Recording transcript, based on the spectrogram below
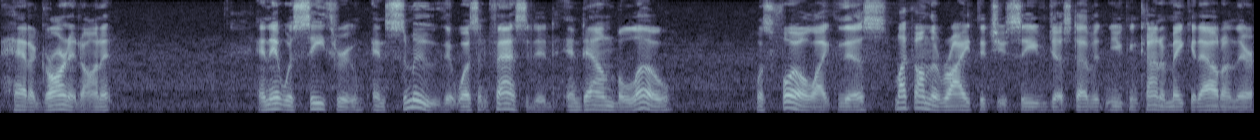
had a garnet on it, and it was see through and smooth. It wasn't faceted, and down below was foil like this, like on the right that you see just of it, and you can kind of make it out on there.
